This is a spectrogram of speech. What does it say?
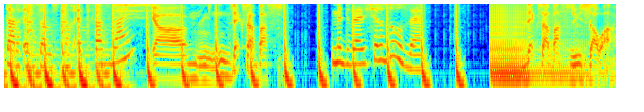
Darf es sonst noch etwas sein? Ja, ein Sechser Bass. Mit welcher Soße? Sechser Bass süß-sauer.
